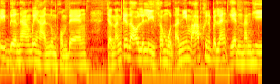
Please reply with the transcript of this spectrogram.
รีบเดินทางไปหาหนุ่มผมแดง จากนั้นก็ได้เอาลิลิกสมุดอันนี้มาอัพขึ้นเป็นแรงเอ็นทันที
